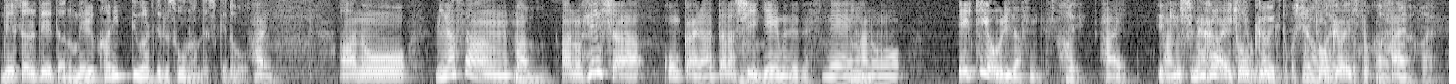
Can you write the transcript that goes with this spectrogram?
デジタルデータのメルカリって言われてるそうなんですけど。はい。あのー、皆さん、まあ、うん、あの、弊社、今回の新しいゲームでですね、うん、あの、駅を売り出すんです。はい。はい。あの品川駅とか。東京駅とか品川駅とか。東京駅とか。はい。はいはい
